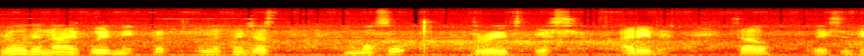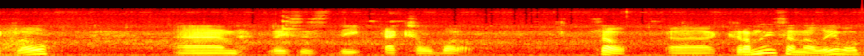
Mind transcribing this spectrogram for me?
brought a knife with me, but let me just muscle through it. Yes, I did. So this is the cloth, and this is the actual bottle. So, uh, Nalivok,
